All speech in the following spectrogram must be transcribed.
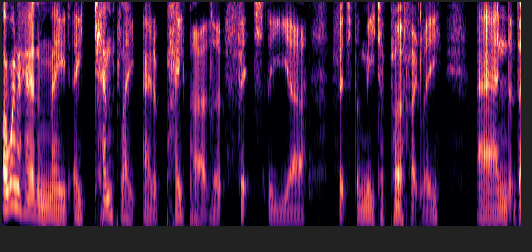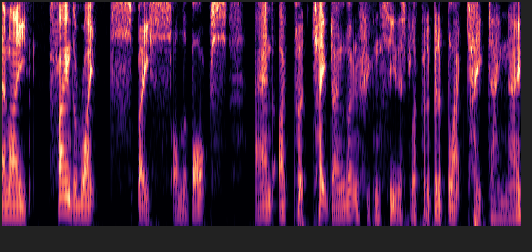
I went ahead and made a template out of paper that fits the uh, fits the meter perfectly, and then I found the right space on the box, and I've put tape down. I don't know if you can see this, but I put a bit of black tape down now,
